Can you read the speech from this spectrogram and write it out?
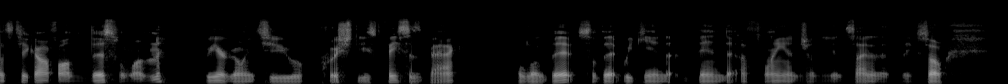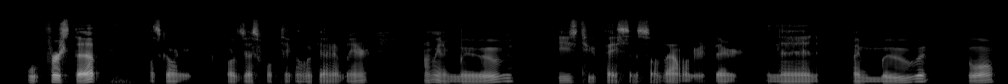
let's take off on this one. We are going to push these faces back a little bit so that we can bend a flange on the inside of that thing. So first step, let's go and close this. We'll take a look at it later. I'm going to move these two faces. So that one right there. And then my move tool,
